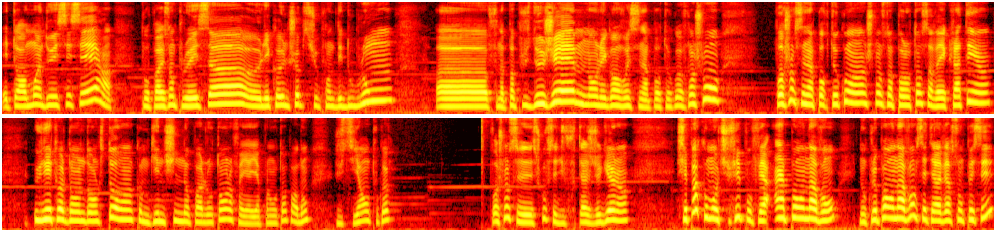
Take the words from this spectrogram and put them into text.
et tu auras moins de SSR. Pour par exemple le SA, euh, les coin shops si tu veux prendre des doublons. Euh, on n'a pas plus de gemmes. Non, les gars, en vrai, c'est n'importe quoi. Franchement, franchement, c'est n'importe quoi. hein. Je pense que dans pas longtemps, ça va éclater. Hein. Une étoile dans, dans le store, hein, comme Genshin dans pas longtemps. Enfin, il y, y a pas longtemps, pardon. Juste hier, en tout cas. Franchement, je trouve c'est du foutage de gueule. Hein. Je sais pas comment tu fais pour faire un pas en avant. Donc, le pas en avant, c'était la version PC. Tu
